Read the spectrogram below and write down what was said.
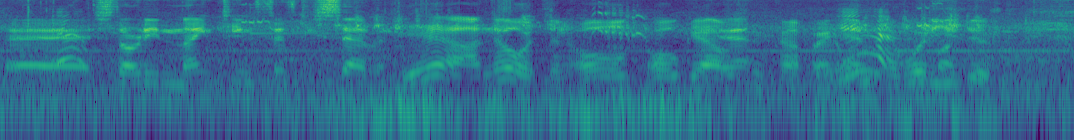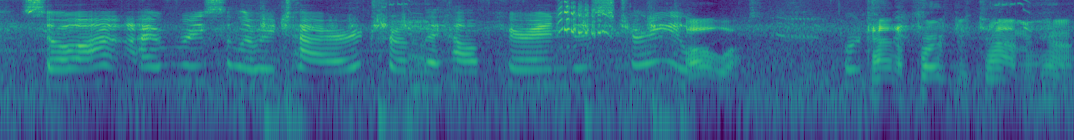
Uh, started in 1957. Yeah, I know it's an old, old Galveston Yeah. company. And, Yeah. and what do you do? So I, I've recently retired from the healthcare industry. Oh, Worked kind of perfect timing, huh?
